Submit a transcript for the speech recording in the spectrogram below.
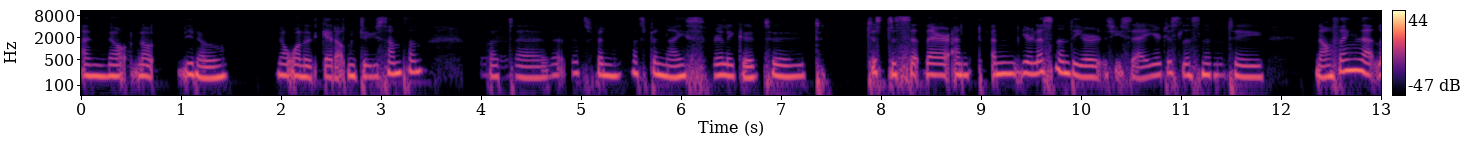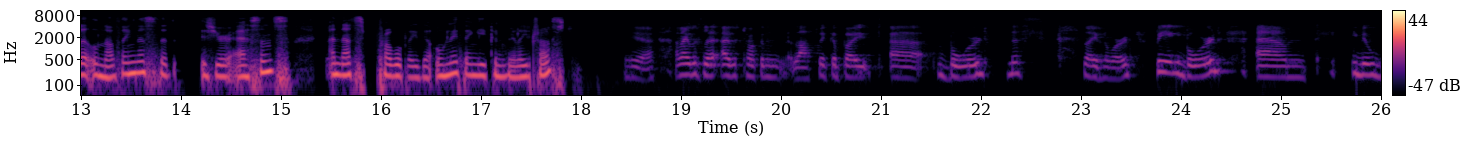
and not, not you know, not want to get up and do something. But uh, that, that's been that's been nice, really good to, to just to sit there and and you're listening to your, as you say, you're just listening to nothing, that little nothingness that is your essence, and that's probably the only thing you can really trust. Yeah, and I was I was talking last week about uh, boredness. It's not even a word. Being bored. Um, you know,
